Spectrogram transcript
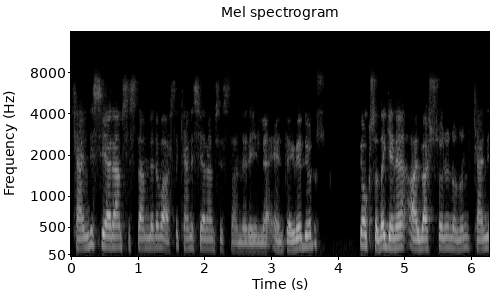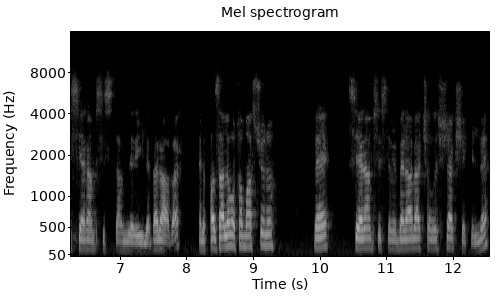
kendi CRM sistemleri varsa kendi CRM sistemleriyle entegre ediyoruz. Yoksa da gene Albert Solino'nun kendi CRM sistemleriyle beraber yani pazarlama otomasyonu ve CRM sistemi beraber çalışacak şekilde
